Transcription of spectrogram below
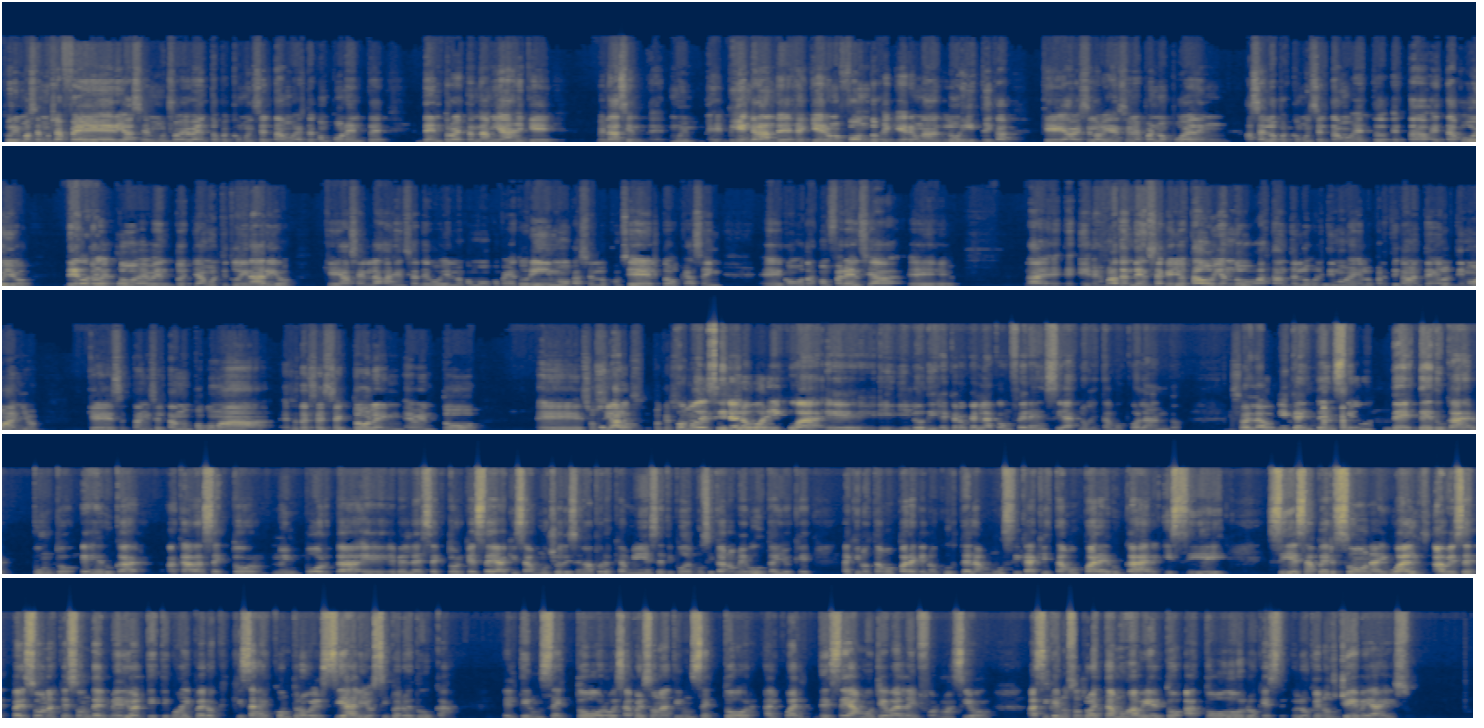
Turismo hace muchas ferias, hace muchos eventos, pues como insertamos este componente dentro de este andamiaje que, ¿verdad? Eh, muy, bien grande, requiere unos fondos, requiere una logística que a veces las organizaciones pues no pueden hacerlo, pues como insertamos esto, esta, este apoyo dentro de estos eventos ya multitudinarios que hacen las agencias de gobierno como compañía de turismo, que hacen los conciertos, que hacen eh, con otras conferencias. Eh, es una tendencia que yo he estado viendo bastante en los últimos, en prácticamente en el último año, que se están insertando un poco más ese tercer sector en eventos eh, sociales. Porque como decir el boricua, eh, y, lo dije creo que en la conferencia, nos estamos colando. Con la única intención de, educar, punto, es educar a cada sector, no importa eh, el sector que sea. Quizás muchos dicen, ah, pero es que a mí ese tipo de música no me gusta. Y yo es que aquí no estamos para que nos guste la música, aquí estamos para educar. Y si si esa persona, igual a veces personas que son del medio artístico, ay, pero quizás es controversial, y yo sí, pero educa. Él tiene un sector o esa persona tiene un sector al cual deseamos llevar la información. Así que nosotros estamos abiertos a todo lo que, lo que nos lleve a eso.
